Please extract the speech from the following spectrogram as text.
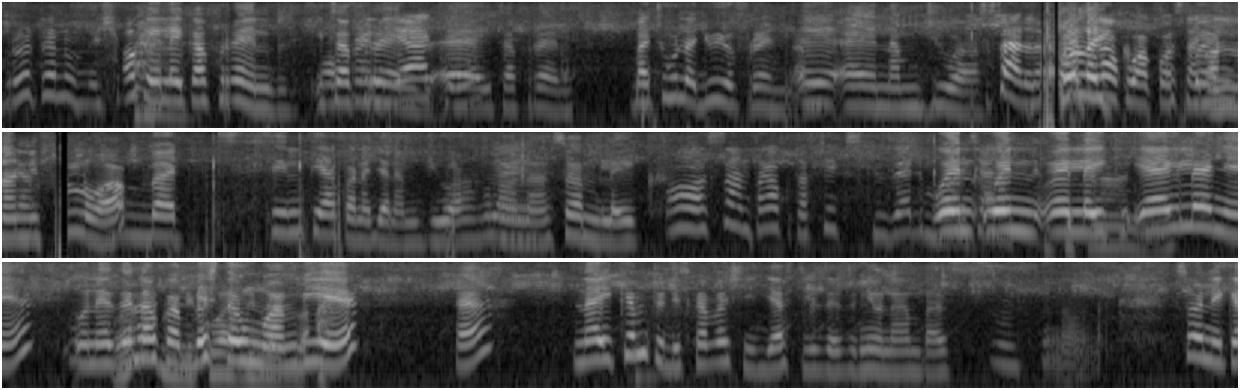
bro tena okay like a friend. It's Oh, a friend friend. yake. eh, it's a friend. But unajua hiyo friend. Eh, eh, namjua. Sasa anataka anani follow up. But Cynthia kwa najua namjua unaona so I'm like oh sasa nataka kutafutia excuse hadi when when we like ya ile nye unaweza enda kwa best beste umwambie eh? na I came to discover she just uses new numbers. Unaona. So nika,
